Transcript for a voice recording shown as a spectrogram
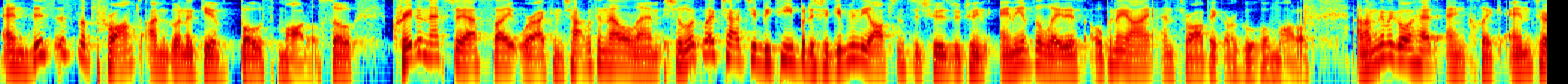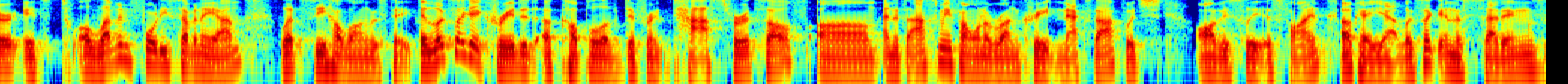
And this is the prompt I'm going to give both models. So create an Next.js site where I can chat with an LLM. It should look like ChatGPT, but it should give me the options to choose between any of the latest OpenAI, Anthropic, or Google models. And I'm going to go ahead and click enter. It's 11.47 a.m. Let's see how long this takes. It looks like it created a couple of different tasks for itself. Um, and it's asking me if I want to run create next app, which obviously is fine. Okay, yeah, looks like in the settings,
